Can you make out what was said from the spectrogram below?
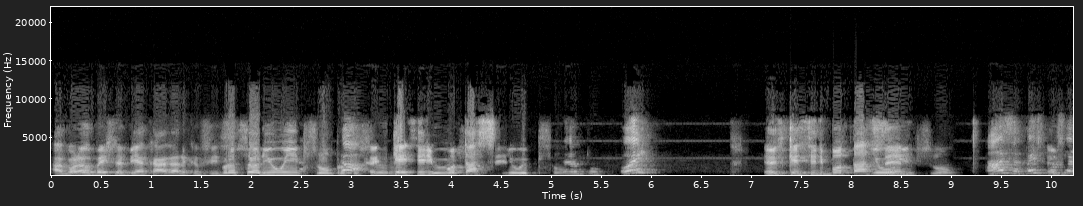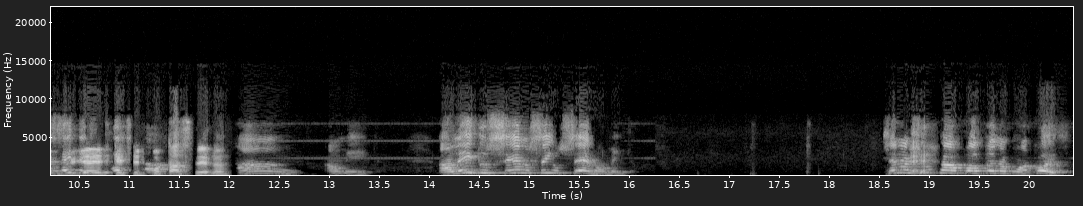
Agora eu percebi a cagada que eu fiz. Professor, e o Y, Eu professor? esqueci de E botar C. E o Y? Um. Oi? Eu esqueci de botar E o seno. Y? Ah, você fez por Eu não 60 vi, eu esqueci de botar seno. Ah, Almeida. A lei do seno sem o seno, Almeida. Você não achou que estava faltando alguma coisa?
